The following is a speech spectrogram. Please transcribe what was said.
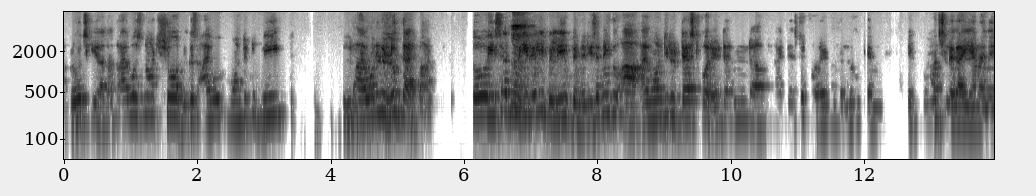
अप्रोच किया था तो I was not sure because I wanted to be I wanted to look that part So he said, no, he really believed in it. He said, no, I want you to test for it. And uh, I tested for it with the look and एक पहुँच लगाई है मैंने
